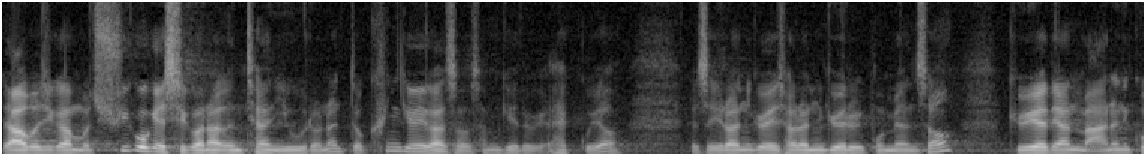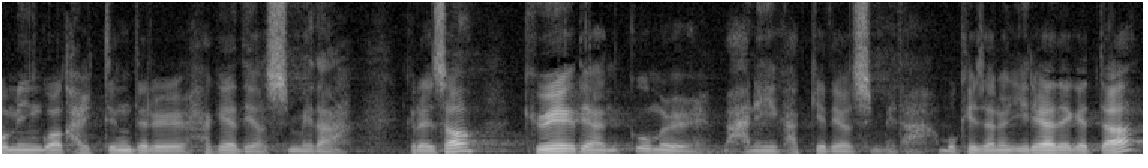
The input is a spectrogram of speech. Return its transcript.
아버지가 뭐 쉬고 계시거나 은퇴한 이후로는 또 큰 교회 가서 섬기도 했고요. 그래서 이런 교회 저런 교회를 보면서 교회에 대한 많은 고민과 갈등들을 하게 되었습니다. 그래서 교회에 대한 꿈을 많이 갖게 되었습니다. 목회자는 이래야 되겠다.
